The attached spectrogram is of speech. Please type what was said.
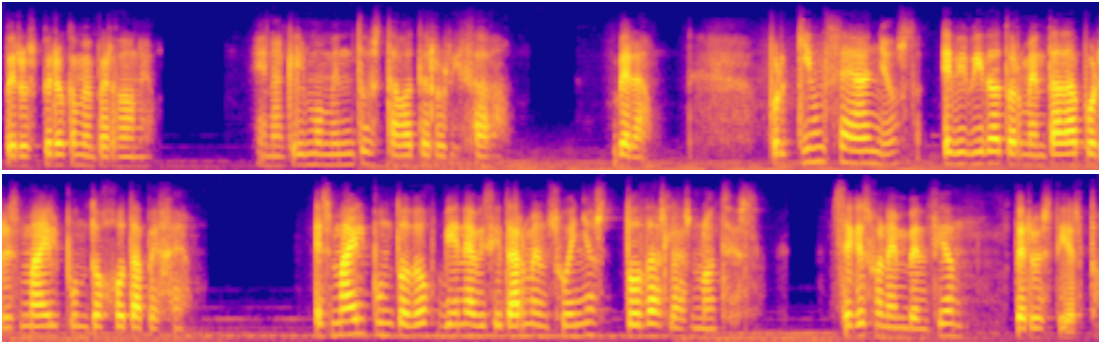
pero espero que me perdone. En aquel momento estaba aterrorizada. Verá, por 15 años he vivido atormentada por Smile.jpg. Smile.dog viene a visitarme en sueños todas las noches. Sé que es una invención, pero es cierto.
